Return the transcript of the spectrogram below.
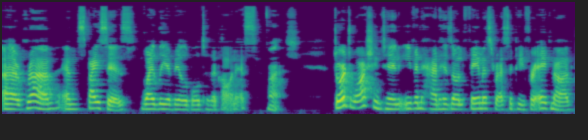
uh, rum and spices widely available to the colonists. Nice. George Washington even had his own famous recipe for eggnog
